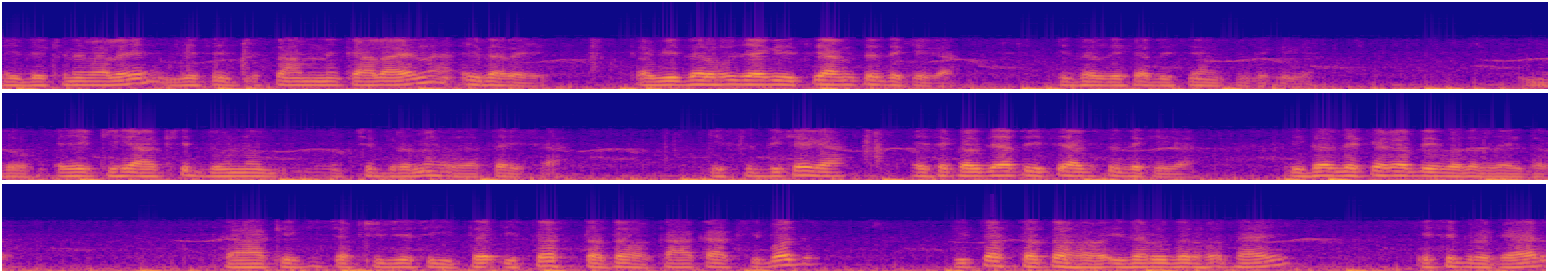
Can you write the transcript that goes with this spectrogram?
ये देखने वाले, जैसे सामने काला है ना, इधर है। कभी इधर हो जाएगा, इसी आँख से देखेगा। इधर देखा तो इसी आँख से देखेगा। दो, एक ही आँख दोनों छिद्र में हो जाता है ऐसा। इससे दिखेगा, ऐसे कर दिया तो इसी आँख से देखेगा। इधर देखेगा तो ये बदल जाए इधर। कहा कि चक्षु जैसे इतस्तः काकाक्षी बद इतस्तः इधर उधर होता है। इसी प्रकार,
